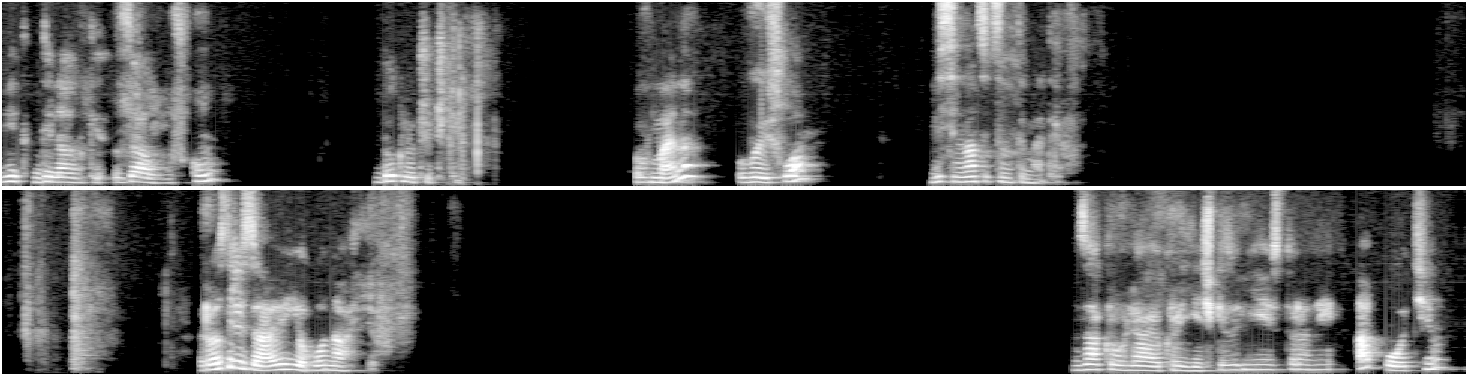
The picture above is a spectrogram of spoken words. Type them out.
від ділянки за вушком до ключички. В мене вийшло 18 см. Розрізаю його навпів. Закругляю краєчки з однієї сторони, а потім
